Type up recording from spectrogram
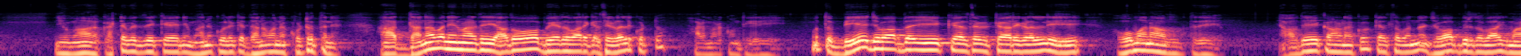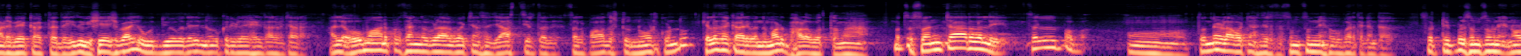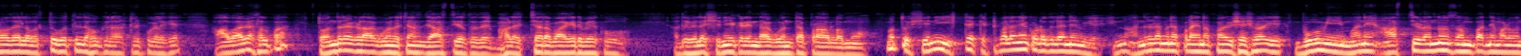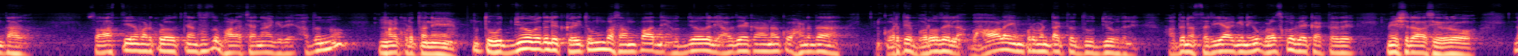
ನೀವು ಮಾ ಕಷ್ಟ ಬಿದ್ದಕ್ಕೆ ನಿಮ್ಮ ಅನುಕೂಲಕ್ಕೆ ಧನವನ್ನು ಕೊಟ್ಟಿರ್ತಾನೆ. ಆ ಧನವನ್ನು ಏನು ಮಾಡ್ತೀರಿ? ಯಾವುದೋ ಬೇಡವಾರ ಕೆಲಸಗಳಲ್ಲಿ ಕೊಟ್ಟು ಹಾಳು ಮಾಡ್ಕೊತೀರಿ. ಮತ್ತು ಬೇಜವಾಬ್ದಾರಿ ಕೆಲಸ ಕಾರ್ಯಗಳಲ್ಲಿ ಅವಮಾನ ಆಗುತ್ತದೆ ಯಾವುದೇ ಕಾರಣಕ್ಕೂ ಕೆಲಸವನ್ನು ಜವಾಬ್ದಾರಿತವಾಗಿ ಮಾಡಬೇಕಾಗ್ತದೆ. ಇದು ವಿಶೇಷವಾಗಿ ಉದ್ಯೋಗದಲ್ಲಿ ನೌಕರಿಗಳೇ ಹೇಳ್ತಾರೆ ವಿಚಾರ. ಅಲ್ಲಿ ಅವಮಾನ ಪ್ರಸಂಗಗಳಾಗುವ ಚಾನ್ಸ್ ಜಾಸ್ತಿ ಇರ್ತದೆ. ಸ್ವಲ್ಪ ಆದಷ್ಟು ನೋಡಿಕೊಂಡು ಕೆಲಸ ಕಾರ್ಯವನ್ನು ಮಾಡೋದು ಬಹಳ ಉತ್ತಮ. ಮತ್ತು ಸಂಚಾರದಲ್ಲಿ ಸ್ವಲ್ಪ ತೊಂದರೆಗಳಾಗೋ ಚಾನ್ಸ್ ಇರ್ತದೆ. ಸುಮ್ಮ ಸುಮ್ಮನೆ ಹೋಗಿ ಬರ್ತಕ್ಕಂಥದ್ದು. ಸೊ ಟ್ರಿಪ್ಪು ಸುಮ್ಮ ಸುಮ್ಮನೆ ನೋಡೋದೆಲ್ಲ ಒತ್ತು ಗೊತ್ತಿಲ್ಲದೆ ಹೋಗಿರೋ ಟ್ರಿಪ್ಗಳಿಗೆ ಆವಾಗ ಸ್ವಲ್ಪ ತೊಂದರೆಗಳಾಗುವಂಥ ಚಾನ್ಸ್ ಜಾಸ್ತಿ ಇರ್ತದೆ. ಭಾಳ ಎಚ್ಚರವಾಗಿರಬೇಕು. ಅದುವೆಲ್ಲ ಶನಿ ಕಡೆಯಿಂದ ಆಗುವಂಥ ಪ್ರಾಬ್ಲಮ್ಮು ಮತ್ತು ಶನಿ ಇಷ್ಟೇ ಕೆಟ್ಟ ಫಲನೇ ಕೊಡೋದಿಲ್ಲ ನಿಮಗೆ. ಇನ್ನು ಹನ್ನೆರಡು ಮನೆ ಫಲ ಏನಪ್ಪ ವಿಶೇಷವಾಗಿ ಭೂಮಿ, ಮನೆ, ಆಸ್ತಿಗಳನ್ನು ಸಂಪಾದನೆ ಮಾಡುವಂತಹದ್ದು ಸೊ ಆಸ್ತಿಯನ್ನು ಮಾಡ್ಕೊಳ್ಳೋ ಚಾನ್ಸಸ್ಸು ಭಾಳ ಚೆನ್ನಾಗಿದೆ. ಅದನ್ನು ಮಾಡಿಕೊಡ್ತಾನೆ. ಮತ್ತು ಉದ್ಯೋಗದಲ್ಲಿ ಕೈ ತುಂಬ ಸಂಪಾದನೆ. ಉದ್ಯೋಗದಲ್ಲಿ ಯಾವುದೇ ಕಾರಣಕ್ಕೂ ಹಣದ ಕೊರತೆ ಬರೋದಿಲ್ಲ ಬಹಳ ಇಂಪ್ರೂವ್ಮೆಂಟ್ ಆಗ್ತದೆ ಉದ್ಯೋಗದಲ್ಲಿ. ಅದನ್ನು ಸರಿಯಾಗಿ ನೀವು ಬಳಸ್ಕೋಬೇಕಾಗ್ತದೆ ಮೇಷರಾಶಿಯವರು.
